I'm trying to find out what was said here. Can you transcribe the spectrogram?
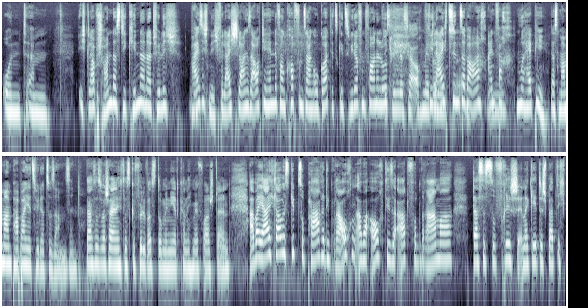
Und ähm, ich glaube schon, dass die Kinder natürlich Weiß ich nicht. Vielleicht schlagen sie auch die Hände vom Kopf und sagen, oh Gott, jetzt geht's wieder von vorne los. Die kriegen das ja auch mit. Vielleicht sind sie aber auch äh, einfach nur happy, dass Mama und Papa jetzt wieder zusammen sind. Das ist wahrscheinlich das Gefühl, was dominiert, kann ich mir vorstellen. Aber ja, ich glaube, es gibt so Paare, die brauchen aber auch diese Art von Drama, dass es so frisch, energetisch bleibt. Ich,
